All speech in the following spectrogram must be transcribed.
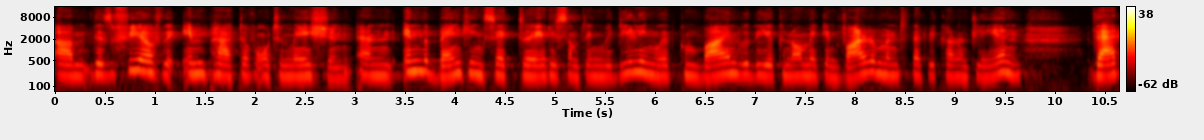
um, there's a fear of the impact of automation. And in the banking sector, it is something we're dealing with, combined with the economic environment that we're currently in, that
